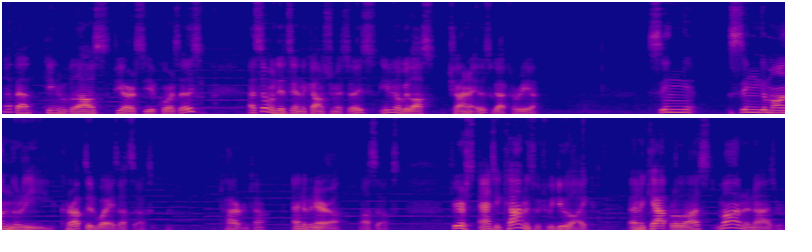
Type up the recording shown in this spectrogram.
Not bad. Kingdom of Laos, PRC, of course. At least, as someone did say in the comments at least, even though we lost China, at least we got Korea. Sing, Singamon Ri, Corrupted ways. That sucks. Tyrant, huh? End of an era. That sucks. Fierce anti-communist, which we do like. And a capitalist modernizer.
